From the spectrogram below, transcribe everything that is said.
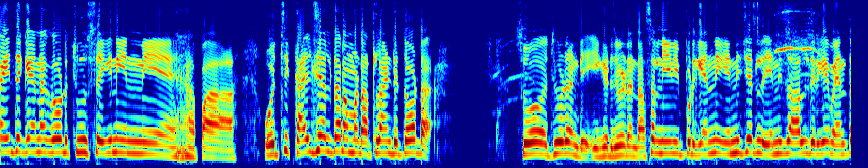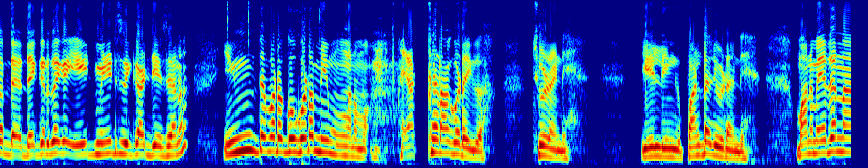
రైతుకైనా కూడా చూస్తే ఇన్ని వచ్చి కలిసి వెళ్తారన్నమాట అట్లాంటి తోట. సో చూడండి ఇక్కడ చూడండి అసలు నేను ఇప్పుడు ఎన్ని ఎన్ని చెట్లు ఎన్ని సార్లు తిరిగాము ఎంత దగ్గర దగ్గర ఎయిట్ మినిట్స్ రికార్డ్ చేశాను. ఇంతవరకు కూడా మేము మనము ఎక్కడా కూడా ఇక చూడండి ఈల్డింగ్ పంట చూడండి. మనం ఏదన్నా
